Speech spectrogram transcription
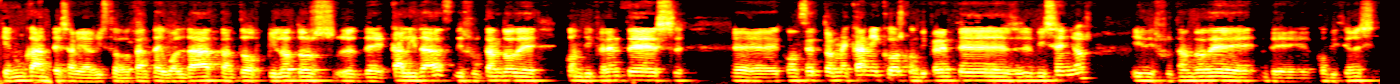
que nunca antes había visto tanta igualdad, tantos pilotos eh, de calidad disfrutando de con diferentes eh, conceptos mecánicos con diferentes diseños y disfrutando de, condiciones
